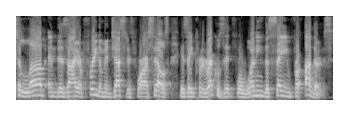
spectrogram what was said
To love and desire freedom and justice for ourselves is a prerequisite for wanting the same for others.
